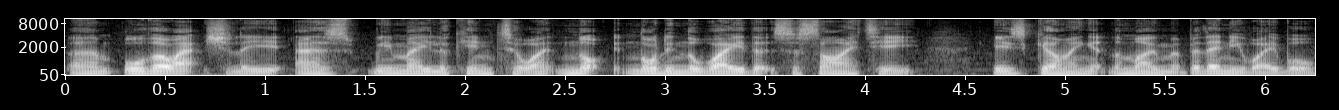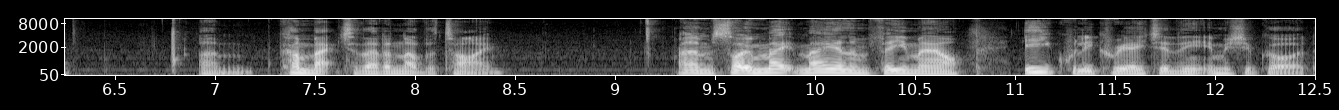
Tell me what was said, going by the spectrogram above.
Um, although actually, as we may look into, not not in the way that society is going at the moment. But anyway, we'll um, come back to that another time. Um, so male and female equally created in the image of God,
